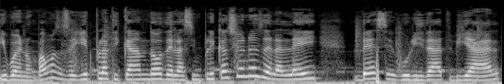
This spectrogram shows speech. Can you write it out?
y bueno, vamos a seguir platicando de las implicaciones de la ley de seguridad vial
